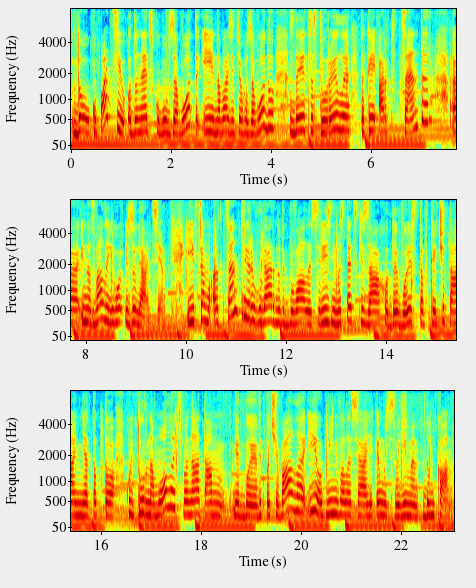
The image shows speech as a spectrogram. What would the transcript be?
до окупації у Донецьку був завод, і на базі цього заводу, здається, створили такий арт-центр е, і назвали його Ізоляція. І в цьому арт-центрі регулярно відбувались різні мистецькі заходи, виставки, читання, тобто культурна молодь, вона там якби відпочивала і обмінювалася якимись своїми думками.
